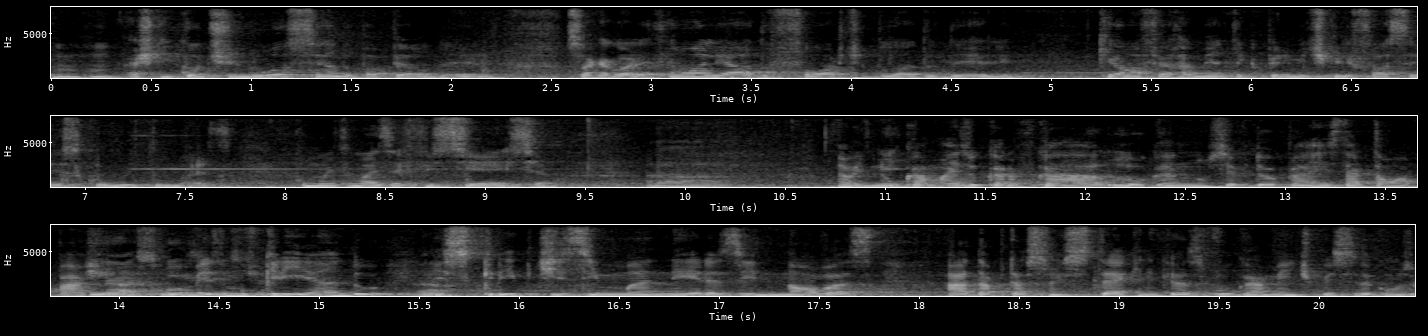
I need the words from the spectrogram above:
uhum. acho que continua sendo o papel dele, só que agora ele tem um aliado forte do lado dele, que é uma ferramenta que permite que ele faça isso com muito mais, com muito mais eficiência. Ah, não, e nunca mais o cara ficar logando no servidor para restartar uma página. Não, Ou mesmo criando ah. scripts e maneiras e novas adaptações técnicas, vulgarmente conhecida como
